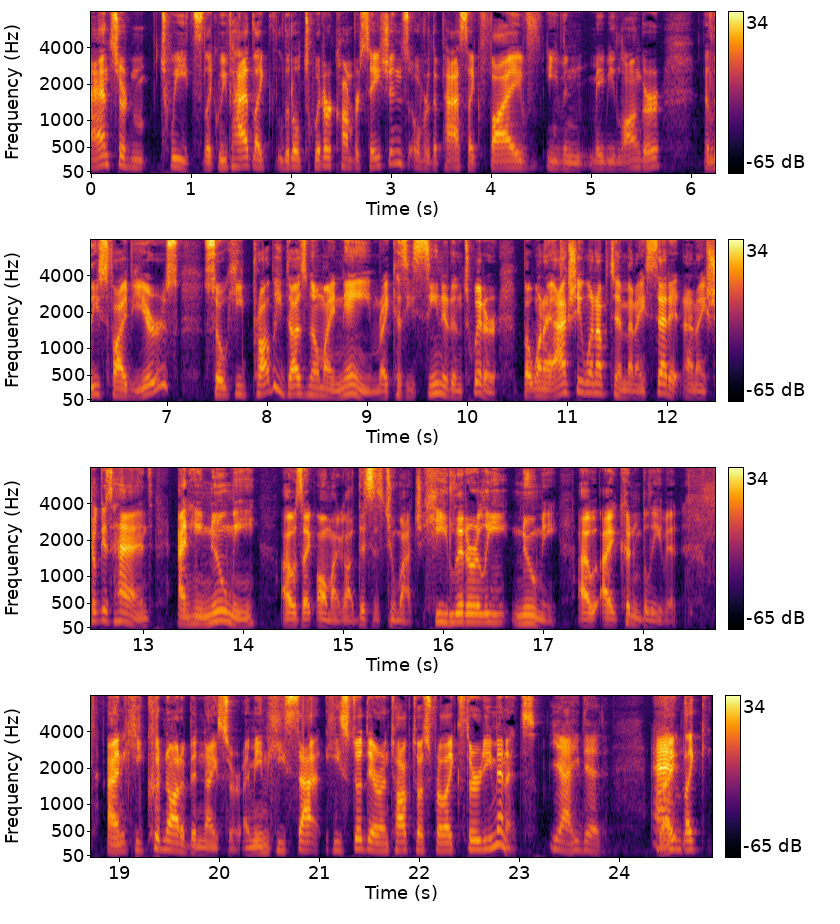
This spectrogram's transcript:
answered m- tweets. Like we've had like little Twitter conversations over the past like five, even maybe longer, at least five years. So he probably does know my name, right? Because he's seen it on Twitter. But when I actually went up to him and I said it, and I shook his hand, and he knew me, I was like, oh my god, this is too much. He literally knew me. I, I couldn't believe it. And he could not have been nicer. I mean, he sat, he stood there and talked to us for like 30 minutes, Yeah, he did. right? Like,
